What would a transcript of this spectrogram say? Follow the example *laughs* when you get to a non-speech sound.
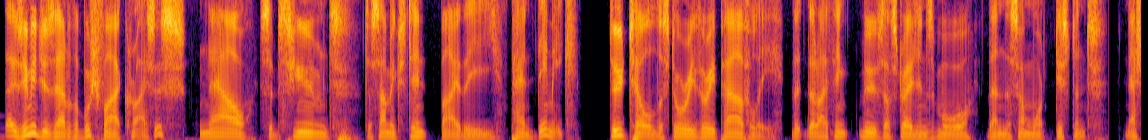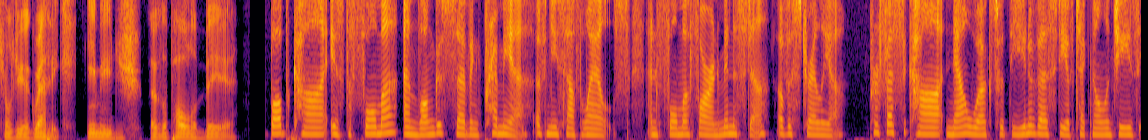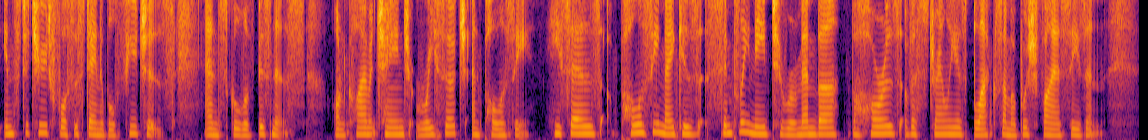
Those images out of the bushfire crisis, now subsumed to some extent by the pandemic, do tell the story very powerfully that, that I think moves Australians more than the somewhat distant National Geographic image of the polar bear. Bob Carr is the former and longest serving Premier of New South Wales and former Foreign Minister of Australia. Professor Carr now works with the University of Technology's Institute for Sustainable Futures and School of Business on climate change research and policy. He says policymakers simply need to remember the horrors of Australia's Black Summer bushfire season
